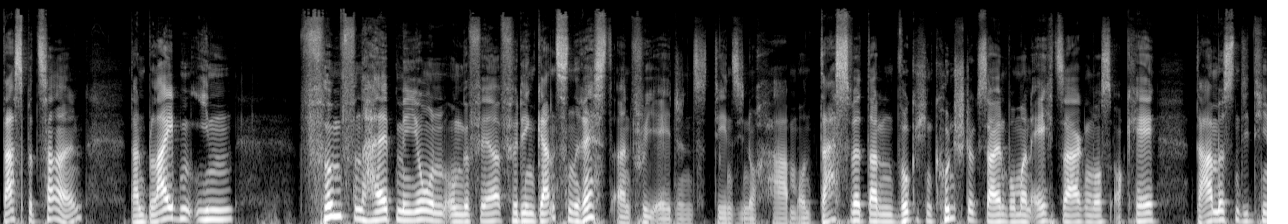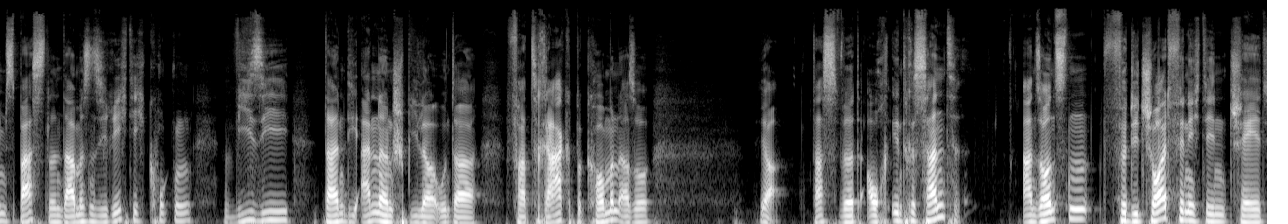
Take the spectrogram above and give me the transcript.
das bezahlen, dann bleiben ihnen 5,5 Millionen ungefähr für den ganzen Rest an Free Agents, den sie noch haben. Und das wird dann wirklich ein Kunststück sein, wo man echt sagen muss, okay, da müssen die Teams basteln, da müssen sie richtig gucken, wie sie dann die anderen Spieler unter Vertrag bekommen. Also ja, das wird auch interessant. Ansonsten für Detroit finde ich den Trade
